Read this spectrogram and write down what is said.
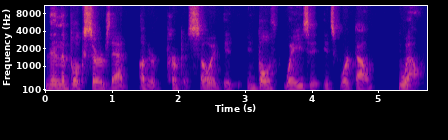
then the book serves that other purpose. So it, it in both ways it, it's worked out well.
